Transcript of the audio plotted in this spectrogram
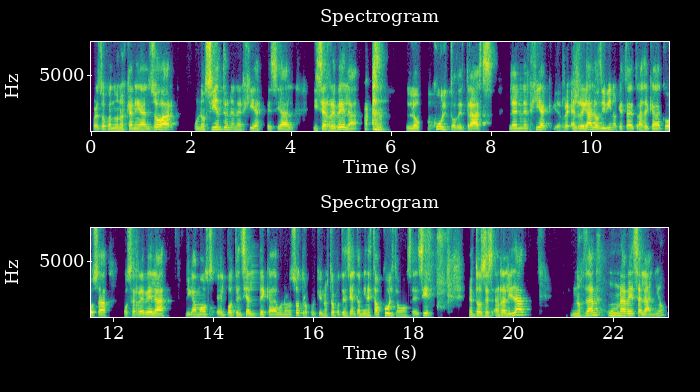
Por eso cuando uno escanea el Zohar, uno siente una energía especial y se revela lo oculto detrás, la energía, el regalo divino que está detrás de cada cosa, o se revela, digamos, el potencial de cada uno de nosotros, porque nuestro potencial también está oculto, vamos a decir. Entonces, en realidad, nos dan una vez al año,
